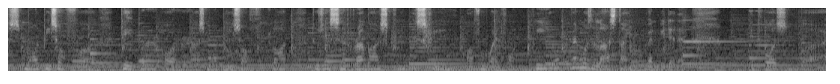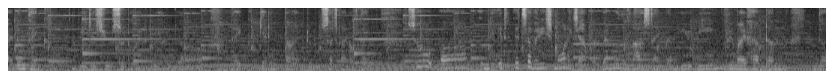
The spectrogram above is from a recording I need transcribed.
small piece of uh, paper or a small piece of cloth to just rub our screen, screen of mobile phone. We, when was the last time when we did it? It was, uh, I don't think we just used to do it. We had uh, like getting time to do such kind of thing. So uh, it, it's a very small example. When was the last time when you, we, we might have done the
